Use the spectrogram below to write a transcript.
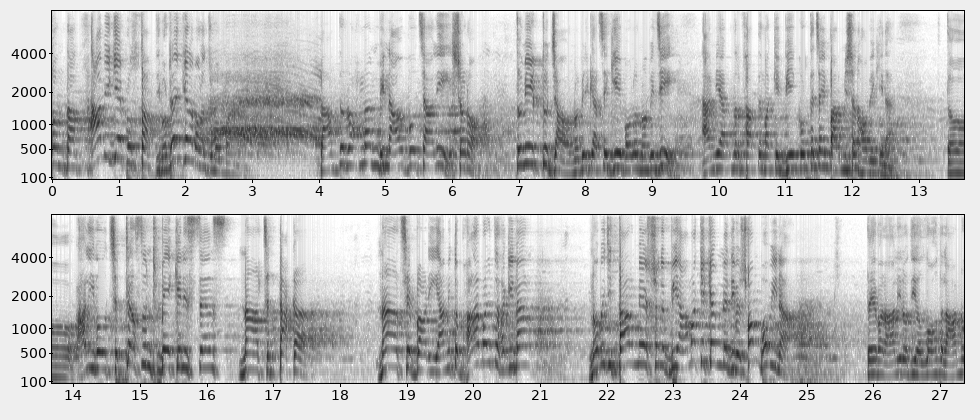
সন্তান, আমি গিয়ে প্রস্তাব দিব। ঠিক কেনা বলো যুবক ভাই? আব্দুর রহমান বিন আউফ বলছে, আলী, শোনো, তুমি একটু যাও। নবীর কাছে গিয়ে বলো, নবীজি, আমি আপনার ফাতেমাকে বিয়ে করতে চাই, পারমিশন হবে কিনা? তো আলী বলছে ডাজন্ট মেক এনি সেন্স না আছে টাকা, না আছে বাড়ি, আমি তো ভাড়া বাড়িতে থাকি না নবীজি তার মেয়ের সঙ্গে বিয়ে আমাকে কেমনে দিবে? সম্ভবই না। তো এবার আলী রদি আল্লাহ তালা আনু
